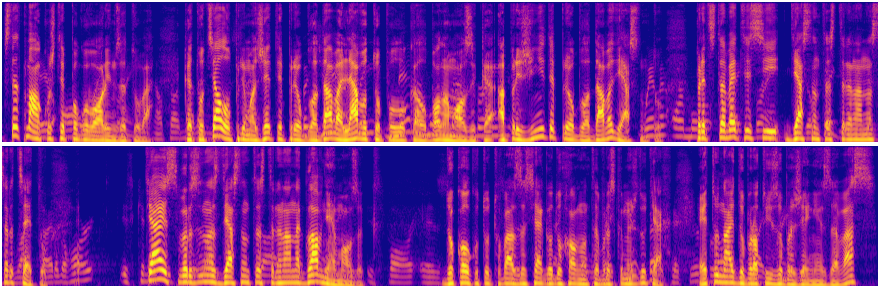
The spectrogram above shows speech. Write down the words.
След малко ще поговорим за това. Като цяло при мъжете преобладава лявото полукълбо на мозъка, а при жените преобладава дясното. Представете си дясната страна на сърцето. Тя е свързана с дясната страна на главния мозък, доколкото това засяга духовната връзка между тях. Ето най-доброто изображение за вас.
